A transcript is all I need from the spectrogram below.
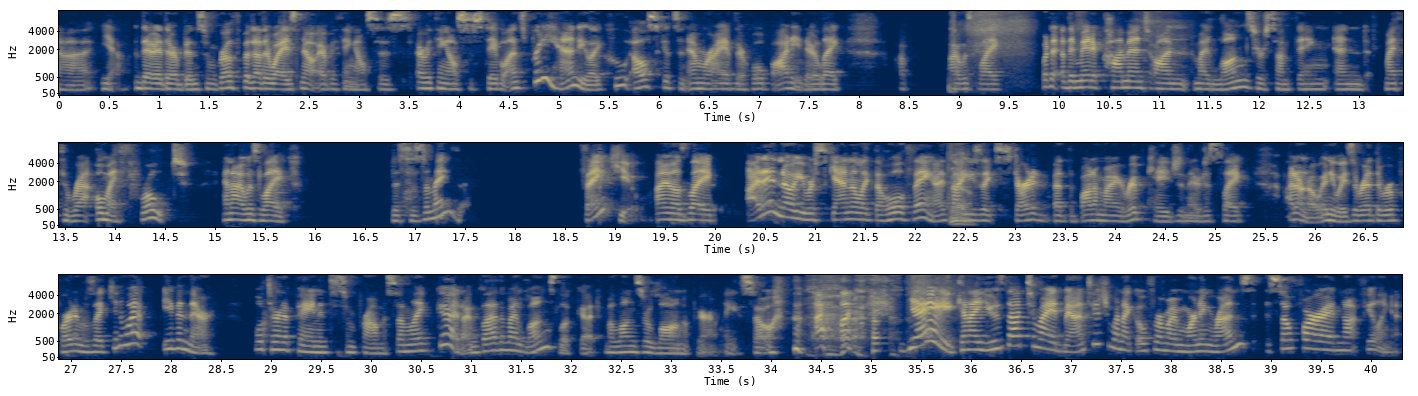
uh, yeah, there, there have been some growth, but otherwise, no, everything else is, everything else is stable. And it's pretty handy. Like who else gets an MRI of their whole body? They're like, uh, I was like, what, they made a comment on my lungs or something and my throat, oh, my throat. And I was like, this is amazing. Thank you. I was like, I didn't know you were scanning like the whole thing. I thought Yeah. you like started at the bottom of my rib cage and they're just like, I don't know. Anyways, I read the report and was like, you know what? Even there, we'll turn a pain into some promise. I'm like, good. I'm glad that my lungs look good. My lungs are long apparently. So I'm like, yay. Can I use that to my advantage when I go for my morning runs? So far, I'm not feeling it.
